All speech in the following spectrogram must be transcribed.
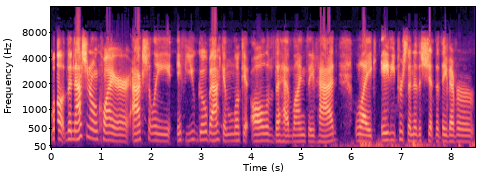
Well, the National Enquirer actually, if you go back and look at all of the headlines they've had, like 80% of the shit that they've ever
